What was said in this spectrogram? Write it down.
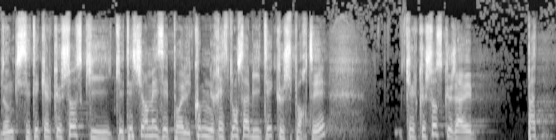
Donc c'était quelque chose qui, était sur mes épaules, et comme une responsabilité que je portais, quelque chose que j'avais pas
